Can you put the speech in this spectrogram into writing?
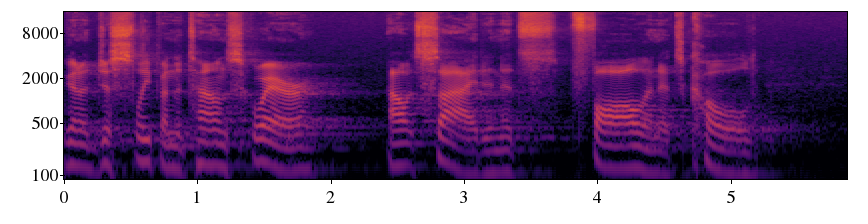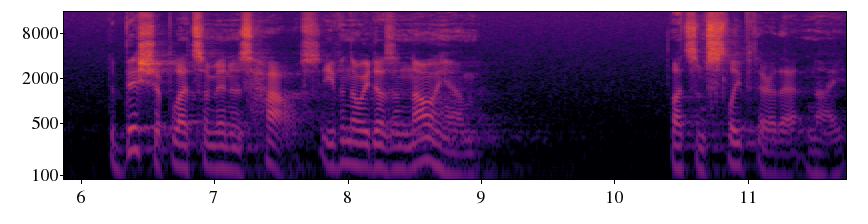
going to just sleep in the town square outside, and it's fall and it's cold. The bishop lets him in his house, even though he doesn't know him, lets him sleep there that night.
